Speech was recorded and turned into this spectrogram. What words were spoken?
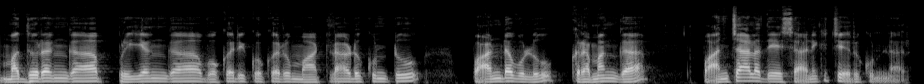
మధురంగా ప్రియంగా ఒకరికొకరు మాట్లాడుకుంటూ పాండవులు క్రమంగా పాంచాల దేశానికి చేరుకున్నారు.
